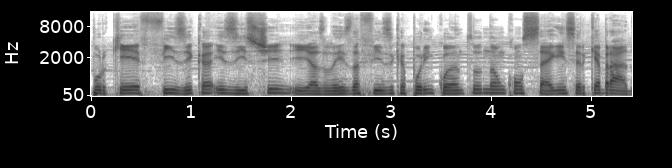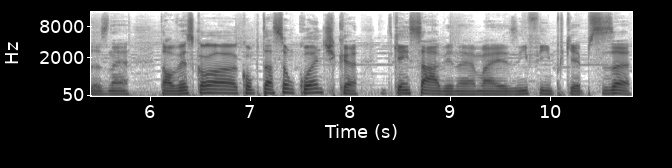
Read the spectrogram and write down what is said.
porque física existe e as leis da física, por enquanto, não conseguem ser quebradas, né? Talvez com a computação quântica, quem sabe, né? Mas enfim, porque precisa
